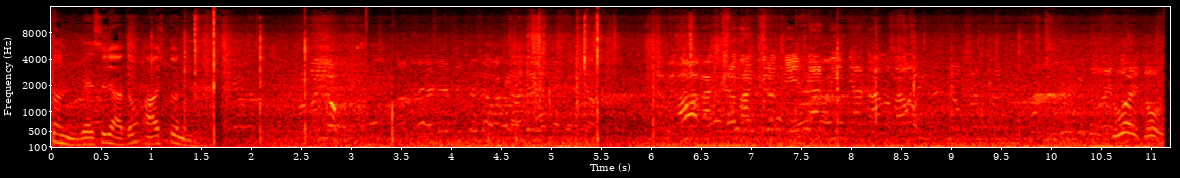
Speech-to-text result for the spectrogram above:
तो नहीं वैसे जाता हूँ आज तो नहीं। दो है दो।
